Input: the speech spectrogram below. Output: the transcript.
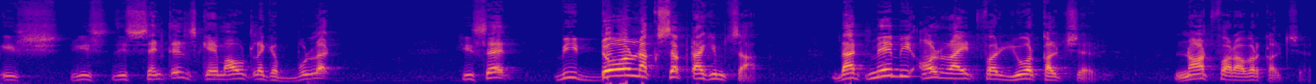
his, his, this sentence came out like a bullet. He said, we don't accept ahimsa. That may be all right for your culture, not for our culture.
